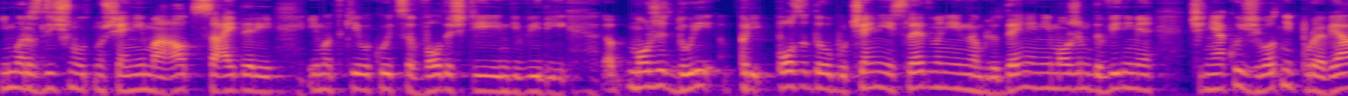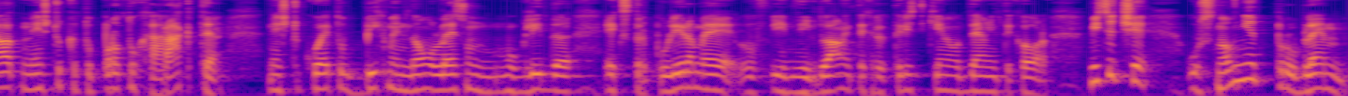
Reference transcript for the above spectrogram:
Има различно отношение, има аутсайдери, има такива, които са водещи индивиди. Може дори при по-задълбочени изследвания и наблюдения ние можем да видим, че някои животни проявяват нещо като протохарактер, нещо, което бихме много лесно могли да екстраполираме в индивидуалните характеристики на отделните хора. Мисля, че основният проблем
